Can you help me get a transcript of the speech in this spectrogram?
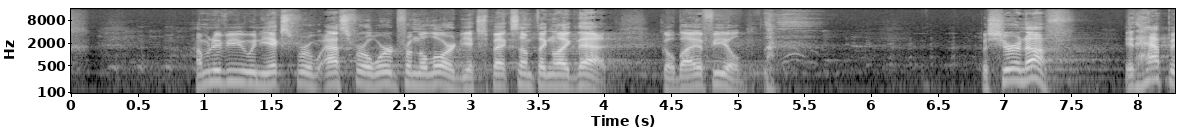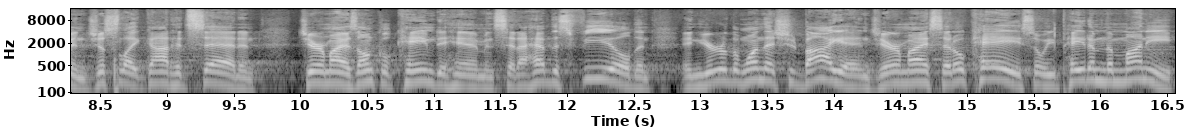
How many of you, when you ask for, ask for a word from the Lord, you expect something like that? Go buy a field. but sure enough, it happened just like God had said. And Jeremiah's uncle came to him and said, I have this field, and, and you're the one that should buy it. And Jeremiah said, Okay. So he paid him the money,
